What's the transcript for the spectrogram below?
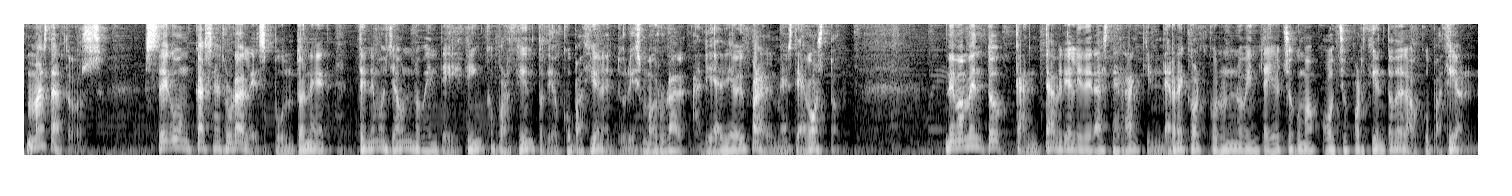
Más datos. Según casasrurales.net, tenemos ya un 95% de ocupación en turismo rural a día de hoy para el mes de agosto. De momento, Cantabria lidera este ranking de récord con un 98,8% de la ocupación.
